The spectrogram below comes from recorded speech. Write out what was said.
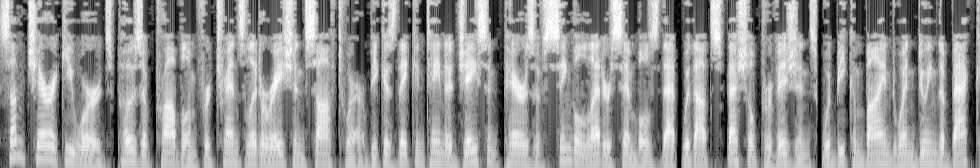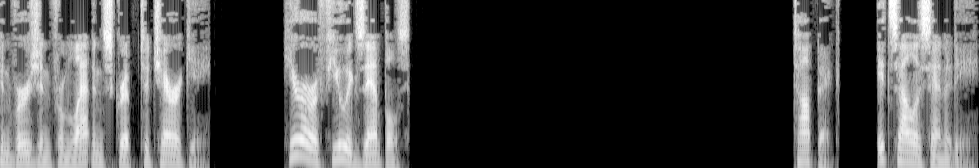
Some Cherokee words pose a problem for transliteration software because they contain adjacent pairs of single-letter symbols that without special provisions would be combined when doing the back conversion from Latin script to Cherokee. Here are a few examples. Itsalisanity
